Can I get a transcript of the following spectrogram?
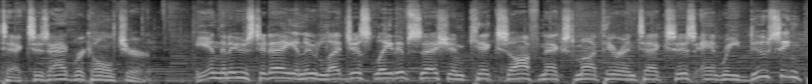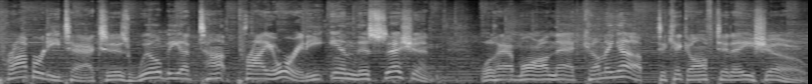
Texas agriculture. In the news today, a new legislative session kicks off next month here in Texas, and reducing property taxes will be a top priority in this session. We'll have more on that coming up to kick off today's show.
